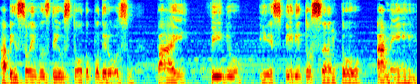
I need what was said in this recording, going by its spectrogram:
Abençoe-vos, Deus Todo-Poderoso, Pai, Filho e Espírito Santo. Amém.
